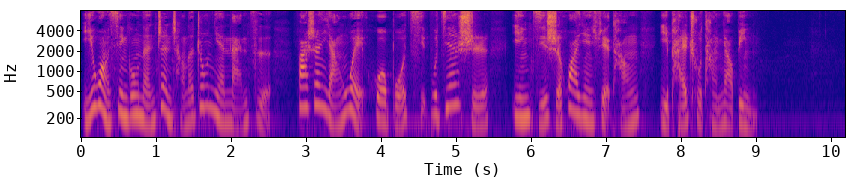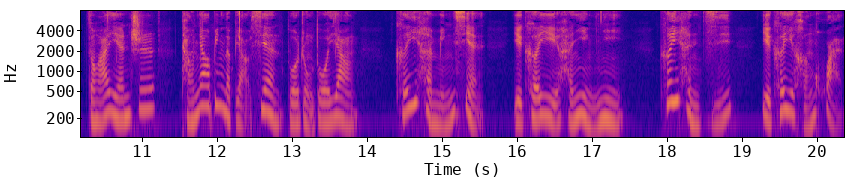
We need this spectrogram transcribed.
以往性功能正常的中年男子发生阳痿或勃起不坚时，应及时化验血糖，以排除糖尿病。总而言之。糖尿病的表现多种多样，可以很明显，也可以很隐匿，可以很急，也可以很缓，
